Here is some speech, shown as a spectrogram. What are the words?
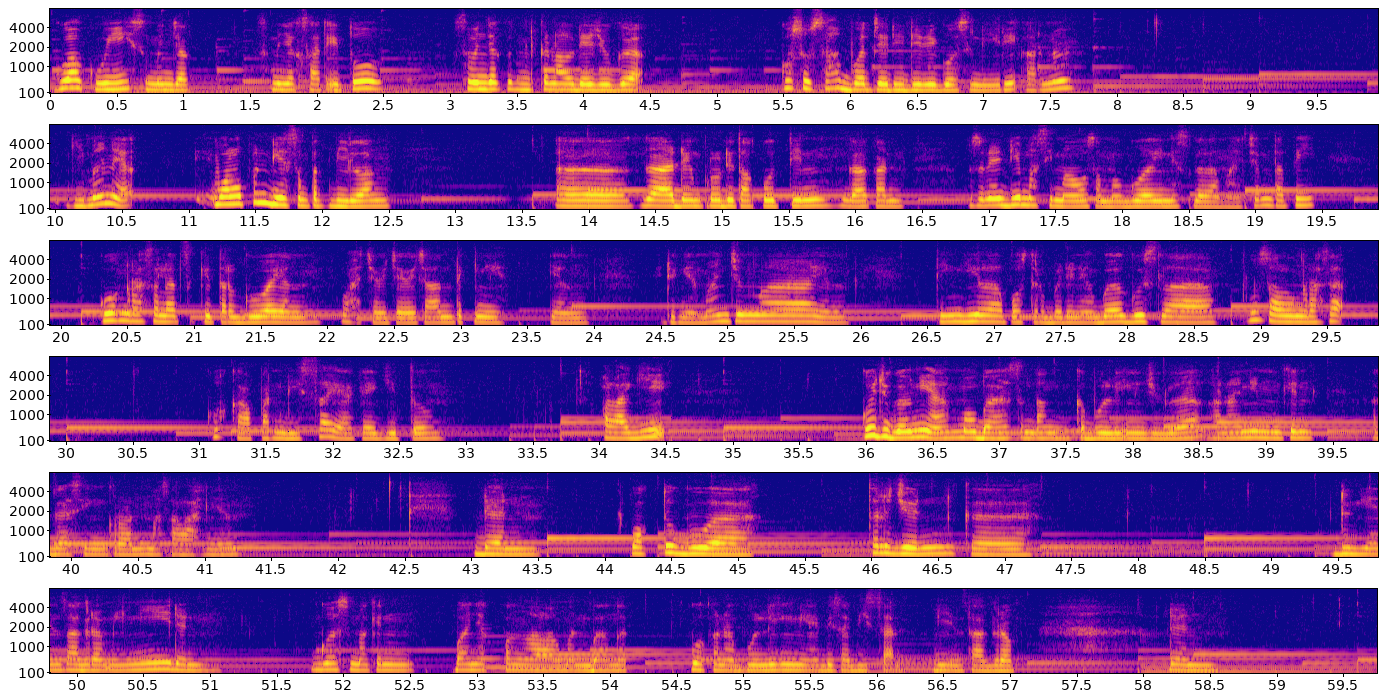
gue akui semenjak semenjak saat itu semenjak kenal dia juga gue susah buat jadi diri gue sendiri karena gimana ya walaupun dia sempat bilang uh, gak ada yang perlu ditakutin gak akan maksudnya dia masih mau sama gue ini segala macam tapi gue ngerasa liat sekitar gue yang wah cewek-cewek cantik nih yang hidungnya mancung lah yang tinggi lah postur badannya bagus lah. Gue selalu ngerasa gue kapan bisa ya kayak gitu? Apalagi gue juga nih ya mau bahas tentang kebullying juga karena ini mungkin agak sinkron masalahnya. Dan waktu gue terjun ke dunia Instagram ini dan gue semakin banyak pengalaman banget gue kena bullying nih bisa-bisa di Instagram. Dan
